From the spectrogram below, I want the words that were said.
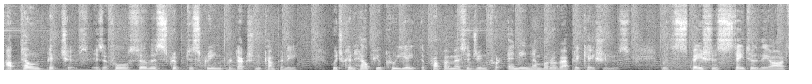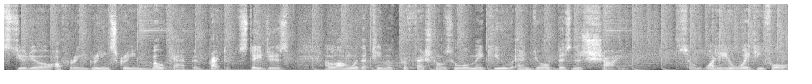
Uptone Pictures is a full service script to screen production company which can help you create the proper messaging for any number of applications. With spacious state of the art studio offering green screen, mocap, and practical stages, along with a team of professionals who will make you and your business shine. So, what are you waiting for?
